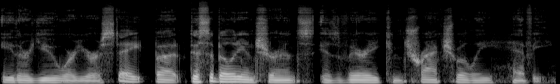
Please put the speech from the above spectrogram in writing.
either you or your estate, but disability insurance is very contractually heavy.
